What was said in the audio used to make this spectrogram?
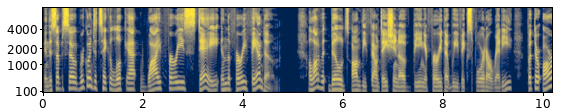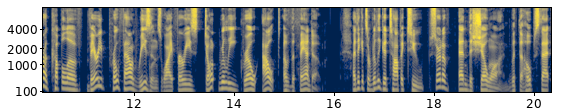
In this episode, we're going to take a look at why furries stay in the furry fandom. A lot of it builds on the foundation of being a furry that we've explored already, but there are a couple of very profound reasons why furries don't really grow out of the fandom. I think it's a really good topic to sort of end the show on, with the hopes that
